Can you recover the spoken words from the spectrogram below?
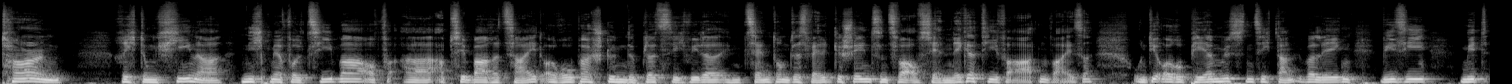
Turn Richtung China nicht mehr vollziehbar auf äh, absehbare Zeit. Europa stünde plötzlich wieder im Zentrum des Weltgeschehens und zwar auf sehr negative Art und Weise. Und die Europäer müssten sich dann überlegen, wie sie mit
